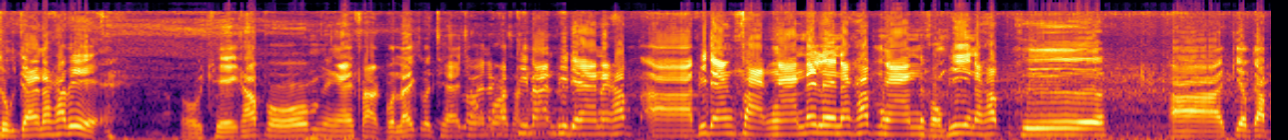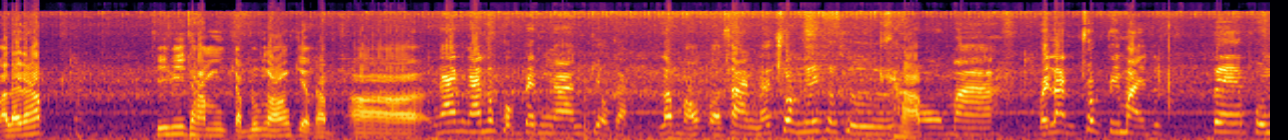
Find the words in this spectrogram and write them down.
ถูกใจนะครับพี่ โอเคครับผมยังไงฝากกดไลค์กดแชร์ช่องพ่อที่บ้านพี่แดงนะครับอ่าพี่แดงฝากงานได้เลยนะครับ งานของพี่นะครับคืออ่าเกี่ยวกับอะไรนะครับ ที่พี่ทำกับลูกน้องเกี่ยวกับอ่า งานงานของผมเป็นงานเกี่ยวกับรับเหมาก่อสร้างนะช่วงนี้ก็คือครับ เอามาไว้ลั่นช่วงปีใหม่ แต่ผม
